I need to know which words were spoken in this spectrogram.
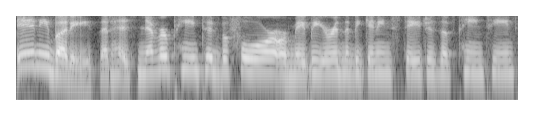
anybody that has never painted before, or maybe you're in the beginning stages of painting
